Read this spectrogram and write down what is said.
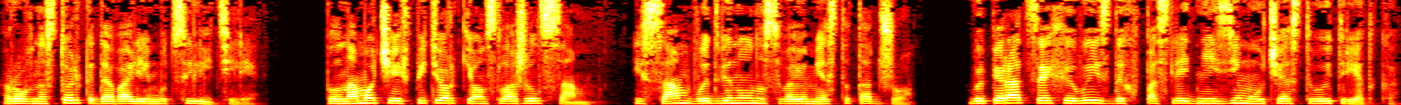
ровно столько давали ему целители. Полномочия в пятерке он сложил сам и сам выдвинул на свое место Таджо. В операциях и выездах в последние зимы участвует редко,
